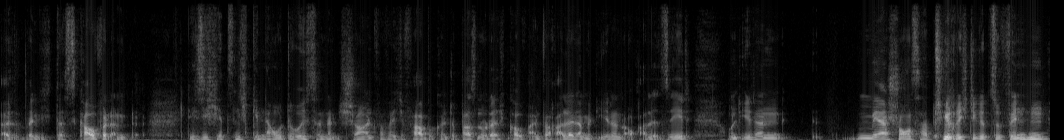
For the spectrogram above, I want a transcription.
also wenn ich das kaufe, dann lese ich jetzt nicht genau durch, sondern ich schaue einfach, welche Farbe könnte passen oder ich kaufe einfach alle, damit ihr dann auch alle seht und ihr dann mehr Chance habt, die richtige zu finden.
